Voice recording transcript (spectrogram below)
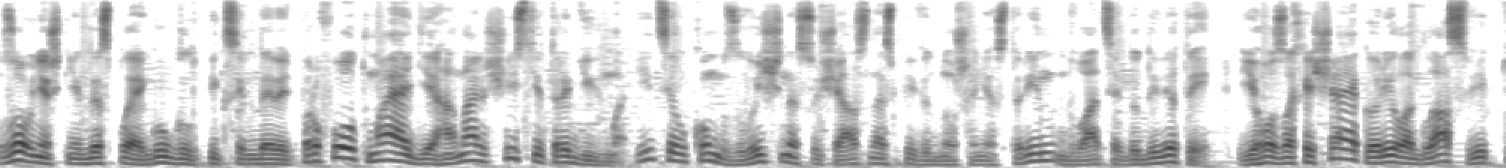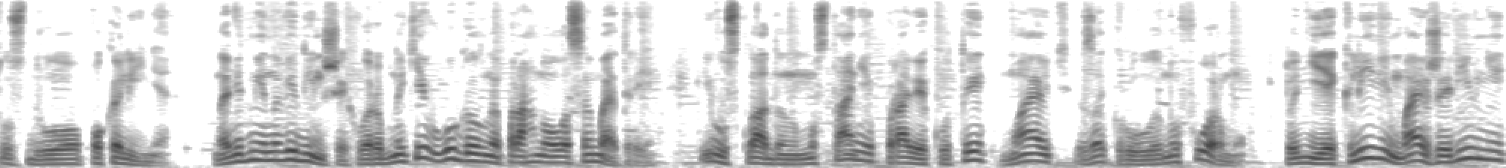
Зовнішній дисплей Google Pixel 9 Pro Fold має діагональ 6,3 дюйма і цілком звичне сучасне співвідношення сторін 20 до 9. Його захищає Gorilla Glass Victus другого покоління. На відміну від інших виробників, Google не прагнула симетрії, і у складеному стані праві кути мають закруглену форму, тоді як ліві майже рівні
